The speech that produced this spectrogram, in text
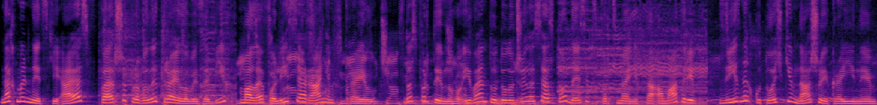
На Хмельницькій АЕС вперше провели трейловий забіг Мале Полісся Ранінг Трейл. До спортивного івенту долучилося 110 спортсменів та аматорів з різних куточків нашої країни.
